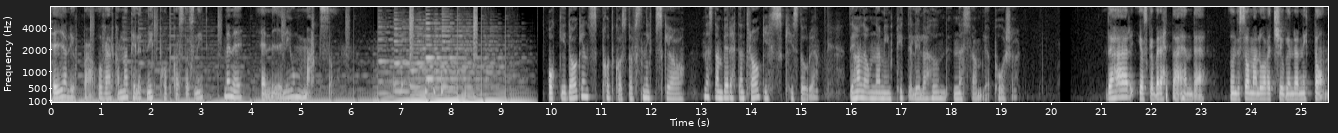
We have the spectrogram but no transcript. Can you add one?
Hej allihopa och välkomna till ett nytt podcastavsnitt med mig, Emilio Mattsson. Och i dagens podcastavsnitt ska jag nästan berätta en tragisk historia. Det handlar om när min pyttelilla hund nästan blev påkörd. Det här jag ska berätta hände under sommarlovet 2019.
